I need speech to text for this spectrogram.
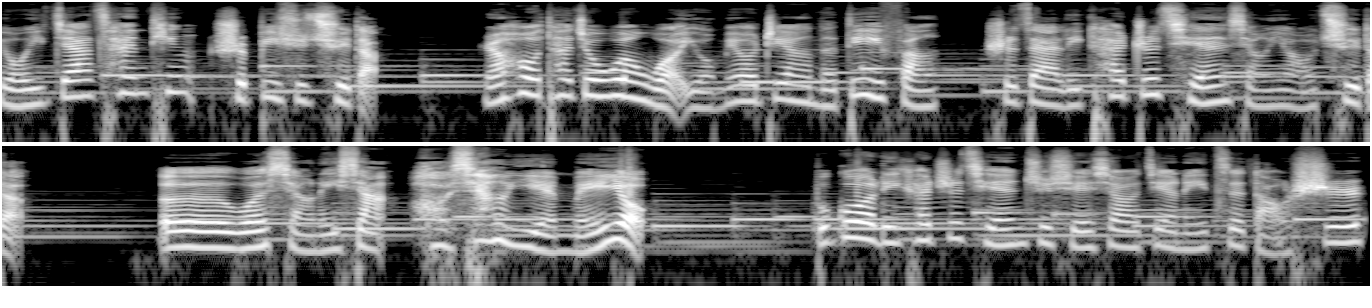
有一家餐厅是必须去的，然后他就问我有没有这样的地方是在离开之前想要去的。呃，我想了一下，好像也没有。不过离开之前去学校见了一次导师，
